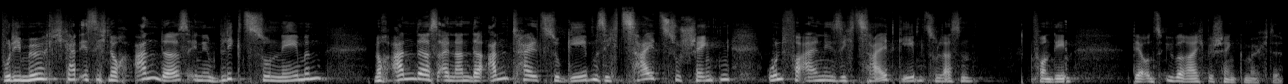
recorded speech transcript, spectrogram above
wo die Möglichkeit ist, sich noch anders in den Blick zu nehmen, noch anders einander Anteil zu geben, sich Zeit zu schenken und vor allen Dingen sich Zeit geben zu lassen von dem, der uns überreich beschenken möchte.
